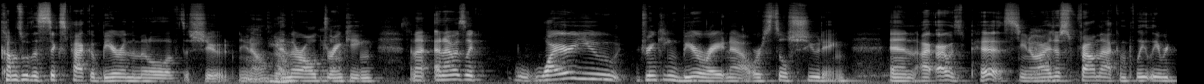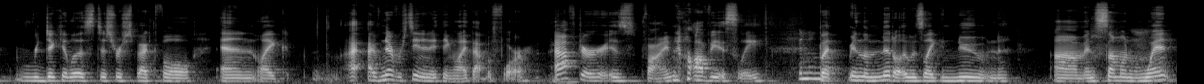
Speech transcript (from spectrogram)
comes with a six pack of beer in the middle of the shoot, you know, No. and they're all drinking, and I, and I was like, why are you drinking beer right now? We're still shooting. And I, I was pissed, you know. I just found that completely ri- ridiculous, disrespectful, and like I, I've never seen anything like that before. After is fine, obviously, And then- but in the middle, it was like noon, um, and someone went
